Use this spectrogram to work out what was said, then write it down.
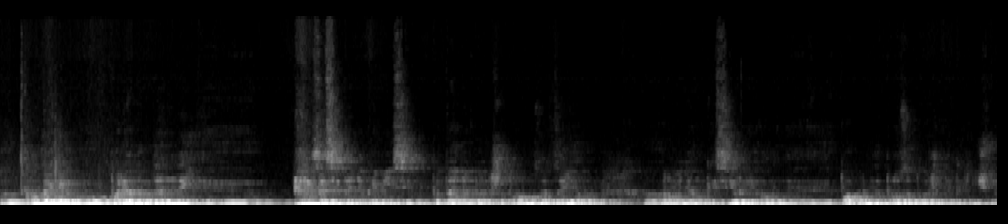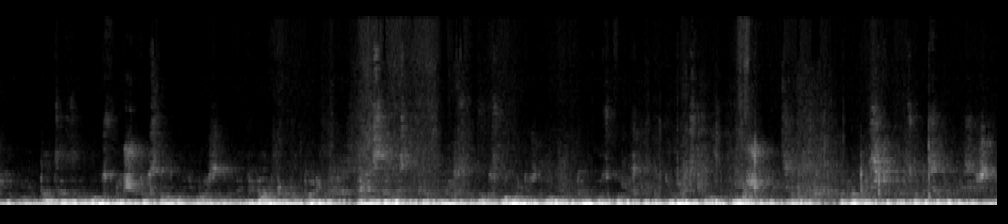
Е, Колеги, е, порядок денний е, засідання комісії. Питання перше про розгляд заяви е, громадянки Сірої Галини е, Павлівни про затвердження технічної документації землеустрою щодо встановлення меж земельної ділянки в натурі на місцевості для будівництва та обслуговування житлового будинку з Кодівської будівлі споруд площею цілу 1510 тисячних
